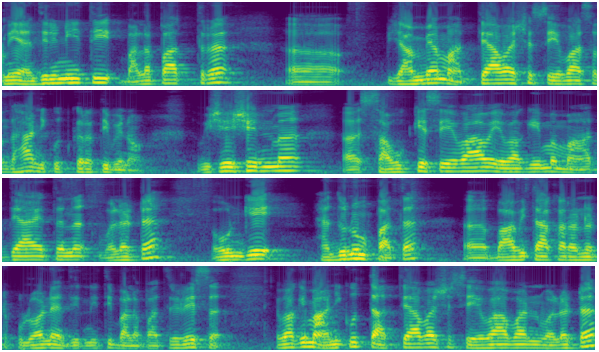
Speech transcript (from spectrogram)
මේ ඇදිරි නීති බලපත්‍ර යම් යම් අත්‍යවශ්‍ය සේවා සඳහා නිකුත් කර තිබෙනවා. විශේෂයෙන්ම සෞඛ්‍ය සේවාව ඒ වගේම මාධ්‍යායතන වලට ඔවුන්ගේ හැඳුනුම් පත භාවිතා කරන්නට පුළුවන් ඇදිරි නීති බලපත්‍රය ලෙස. එවගේම අනිකුත් අත්‍යවශ්‍ය සේවාවන් වලට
